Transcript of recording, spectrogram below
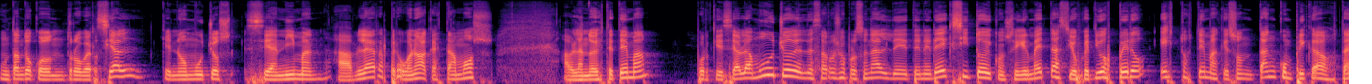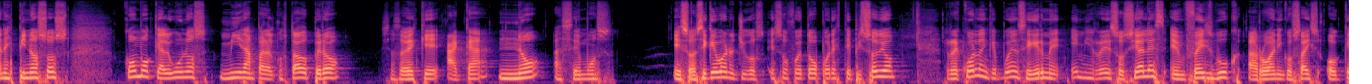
un tanto controversial que no muchos se animan a hablar, pero bueno, acá estamos hablando de este tema porque se habla mucho del desarrollo personal, de tener éxito y conseguir metas y objetivos, pero estos temas que son tan complicados, tan espinosos, como que algunos miran para el costado, pero ya sabes que acá no hacemos eso. Así que bueno chicos, eso fue todo por este episodio. Recuerden que pueden seguirme en mis redes sociales, en Facebook, arroba ok,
